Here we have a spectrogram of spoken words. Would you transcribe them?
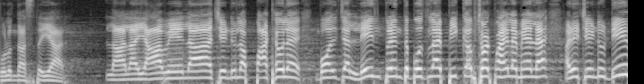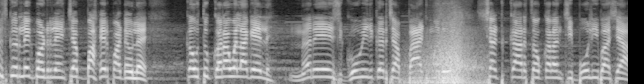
गोलंदाज तयार. लाला यावेळेला चेंडूला पाठवलंय. बॉलच्या लेन पर्यंत पोहोचलाय. पिकअप शॉट पाहायला मिळालाय. आणि चेंडू डीप स्क्वेअर लेग बाउंड्री लाईनच्या बाहेर पाठवलंय. कौतुक करावं लागेल. नरेश गोविलकरच्या बॅटमधून षटकार चौकारांची बोली भाषा.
